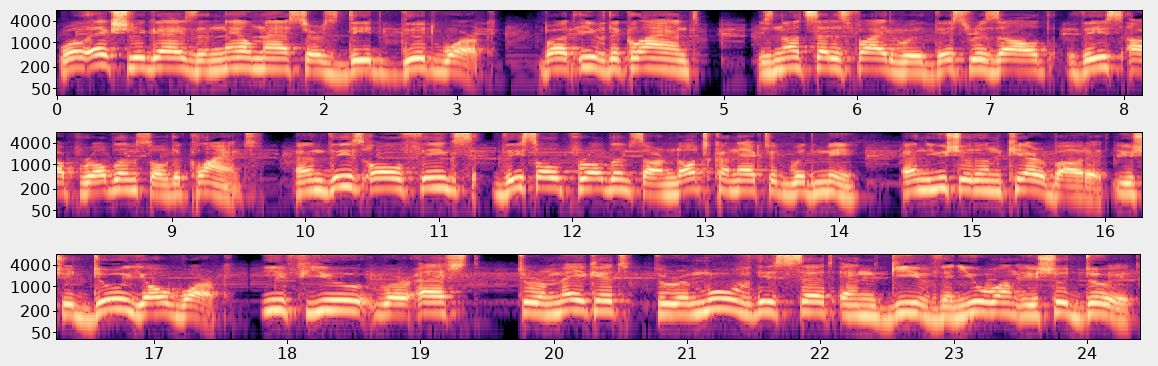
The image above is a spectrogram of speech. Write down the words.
Well actually guys the nail masters did good work. But if the client is not satisfied with this result, these are problems of the client. And these all things, these all problems are not connected with me and you shouldn't care about it. You should do your work. If you were asked to remake it, to remove this set and give the new one, you should do it.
